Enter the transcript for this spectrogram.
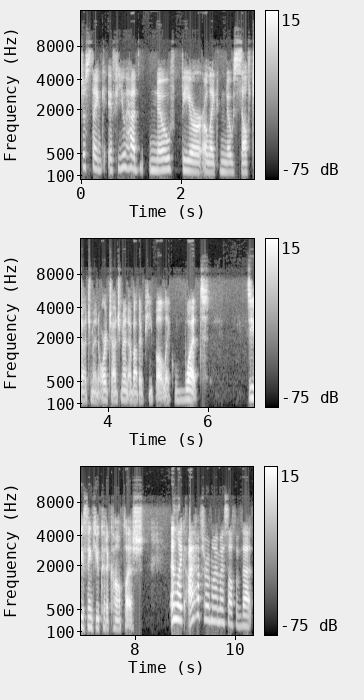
just think if you had no fear or like no self-judgment or judgment of other people, like what do you think you could accomplish? And like I have to remind myself of that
